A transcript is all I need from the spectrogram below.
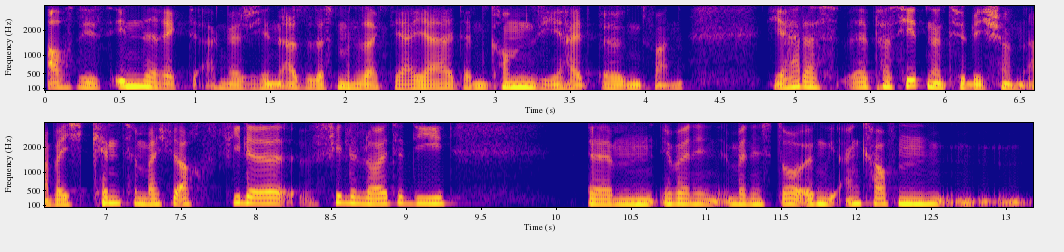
auch dieses indirekte Engagieren, also dass man sagt, ja, ja, dann kommen sie halt irgendwann. Ja, das äh, passiert natürlich schon. Aber ich kenne zum Beispiel auch viele, viele Leute, die ähm, über den über den Store irgendwie einkaufen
